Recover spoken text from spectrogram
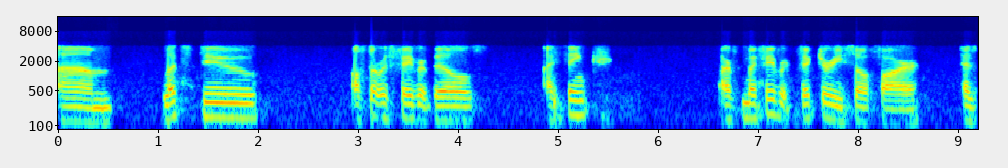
Um, let's do. I'll start with favorite bills. I think our my favorite victory so far has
